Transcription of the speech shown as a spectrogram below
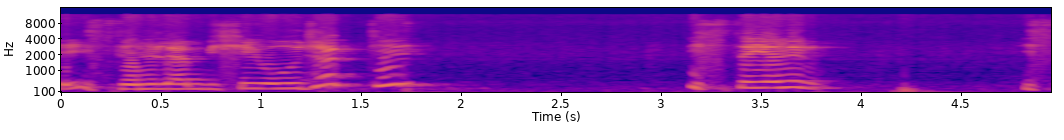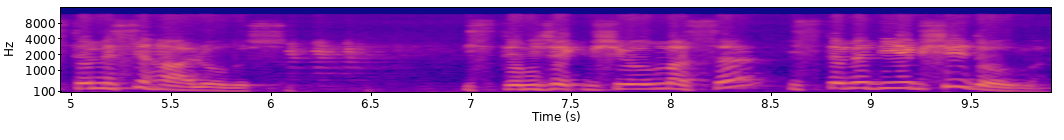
E istenilen bir şey olacak ki isteyenin istemesi hali oluşsun. İstenecek bir şey olmazsa isteme diye bir şey de olmaz.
